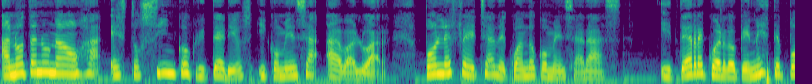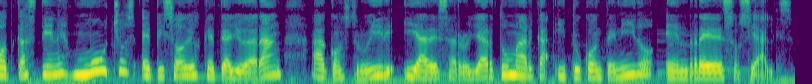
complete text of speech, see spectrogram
Anota en una hoja estos cinco criterios y comienza a evaluar. Ponle fecha de cuándo comenzarás. Y te recuerdo que en este podcast tienes muchos episodios que te ayudarán a construir y a desarrollar tu marca y tu contenido en redes sociales.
